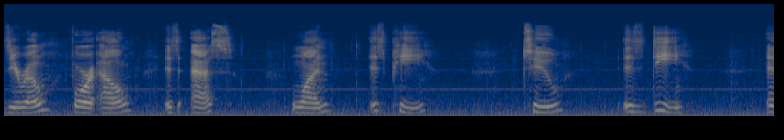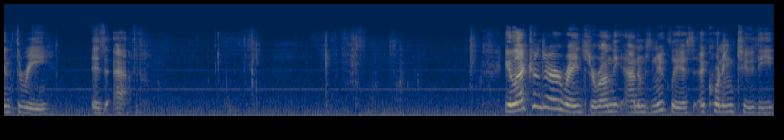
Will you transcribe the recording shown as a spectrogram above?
0 for L is S, 1 is P, 2 is D, and 3 is F. Electrons are arranged around the atom's nucleus according to the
